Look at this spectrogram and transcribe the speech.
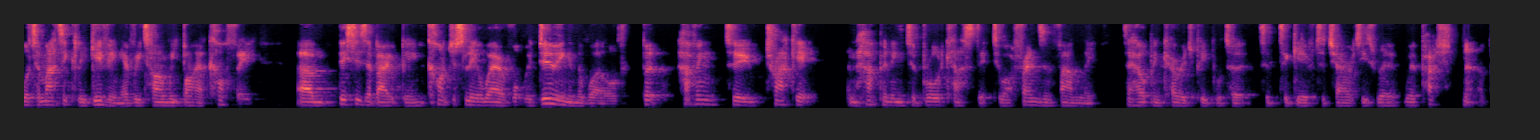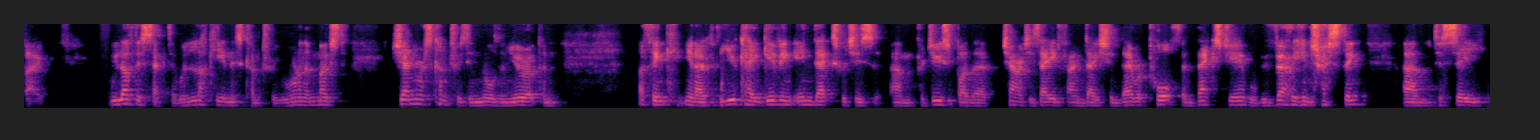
automatically giving every time we buy a coffee. Um, this is about being consciously aware of what we're doing in the world, but having to track it and happening to broadcast it to our friends and family to help encourage people to, to, to give to charities we're, we're passionate about we love this sector. We're lucky in this country. We're one of the most generous countries in Northern Europe. And I think, you know, the UK Giving Index, which is um, produced by the Charities Aid Foundation, their report for next year will be very interesting um, to see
